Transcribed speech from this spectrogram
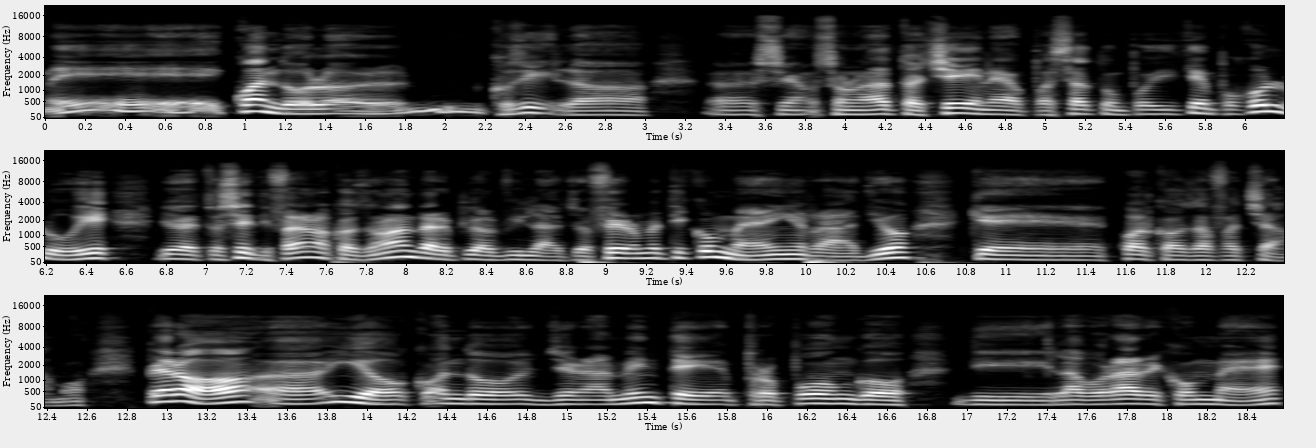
e quando lo, così lo, eh, sono andato a cena e ho passato un po' di tempo con lui, gli ho detto, senti, fai una cosa, non andare più al villaggio, fermati con me in radio che qualcosa facciamo. Però eh, io quando generalmente propongo di lavorare con me,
